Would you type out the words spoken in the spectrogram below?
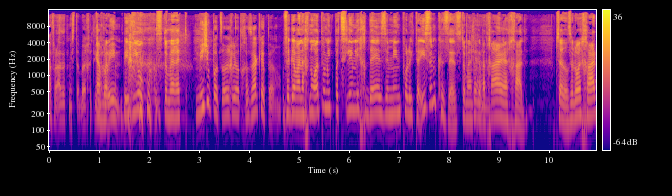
אבל אז את מסתבכת עם אלוהים. בדיוק, זאת אומרת... מישהו פה צריך להיות חזק יותר. וגם אנחנו עוד פעם מתפצלים לכדי איזה מין פוליטאיזם כזה, זאת אומרת, כן. בהתחלה היה אחד. בסדר, זה לא אחד,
